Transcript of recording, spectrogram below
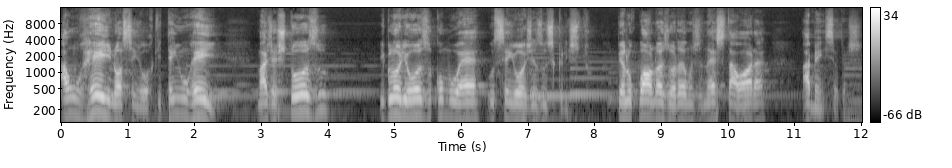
a um reino, ó Senhor, que tem um rei majestoso, e glorioso como é o Senhor Jesus Cristo, pelo qual nós oramos nesta hora. Amém, Senhor Deus.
